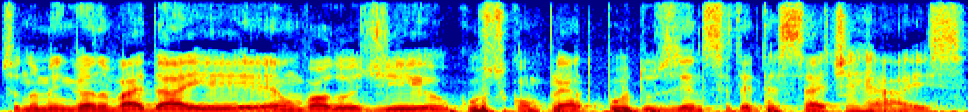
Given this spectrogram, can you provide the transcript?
Se eu não me engano, vai dar aí é um valor de o curso completo por 277 reais.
